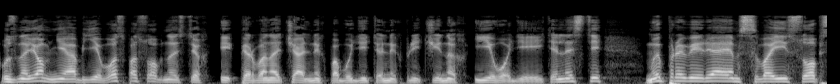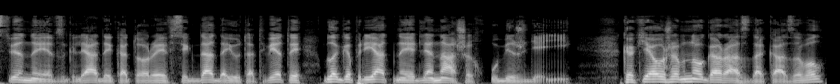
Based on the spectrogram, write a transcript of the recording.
узнаем не об его способностях и первоначальных побудительных причинах его деятельности, мы проверяем свои собственные взгляды, которые всегда дают ответы, благоприятные для наших убеждений. Как я уже много раз доказывал,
